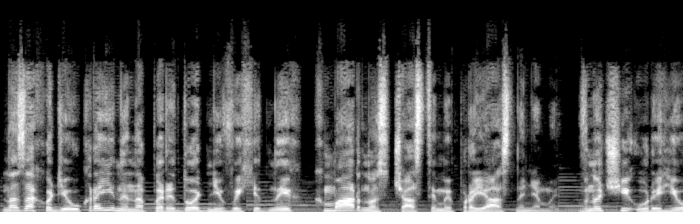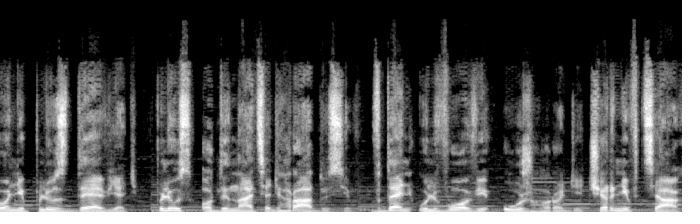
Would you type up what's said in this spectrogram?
На заході України напередодні вихідних хмарно з частими проясненнями. Вночі у регіоні плюс 9, плюс 11 градусів. Вдень у Львові, Ужгороді, Чернівцях,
